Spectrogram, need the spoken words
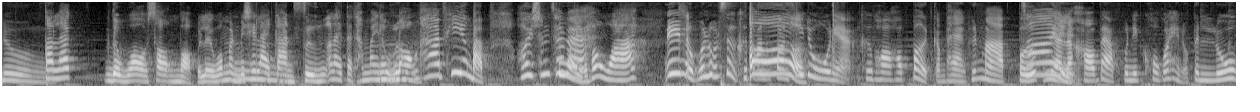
หนึ่ง ตอนแรก The Wall Song บอกไปเลยว่ามันไม่ใช่รายการซึ้งอะไรแต่ทำไมเราอืมร้องไห้พี่ยังแบบ เฮ้ย ฉันใช่ป่ไหมวยหรือเปล่าวะ นี่หนูก็รู้สึกคือตอนเออตอนที่ดูเนี่ย คือพอเขาเปิดกำแพงขึ้นมาปุ๊บใช่ เนี่ยแล้วเขาแบบคุณนิโคก็เห็นว่าเป็นลูก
